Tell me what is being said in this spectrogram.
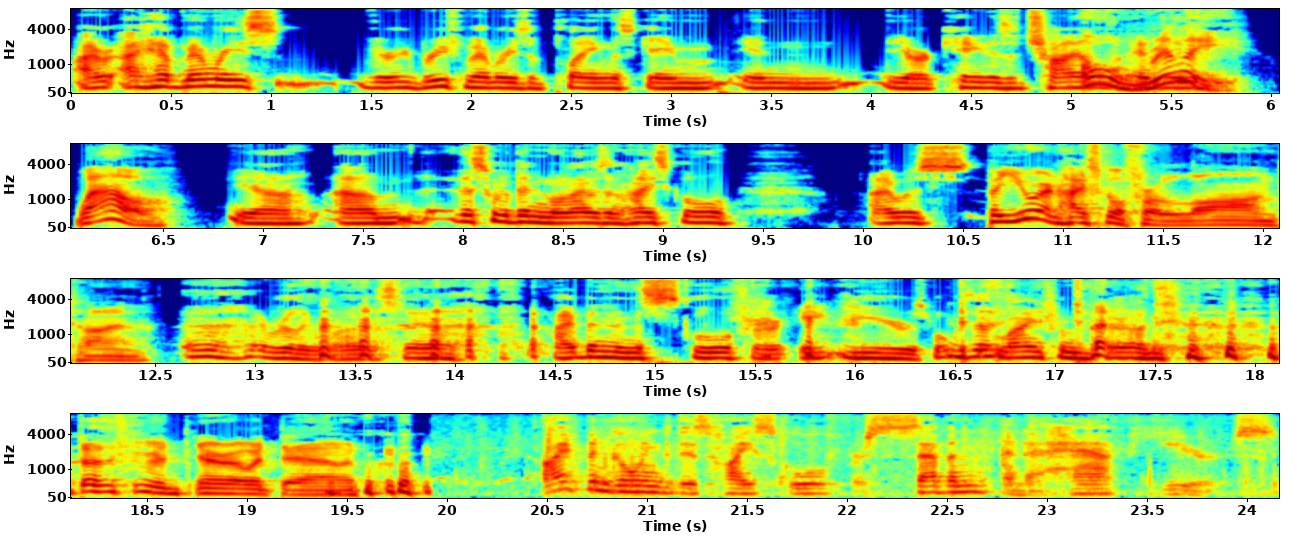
I, I have memories, very brief memories of playing this game in the arcade as a child. Oh, and really? Wow. yeah. Um, th- this would have been when I was in high school. I was. But you were in high school for a long time. Uh, I really was. Yeah, I've been in the school for eight years. What was that line from? Doesn't even narrow it down. I've been going to this high school for seven and a half years.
